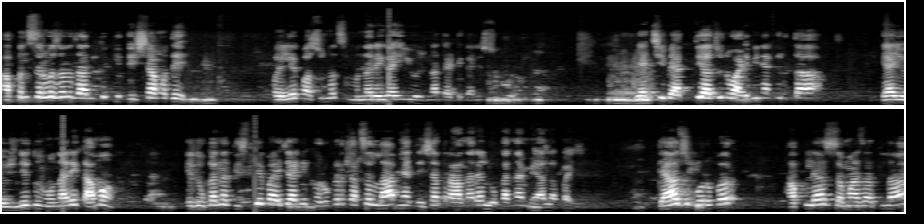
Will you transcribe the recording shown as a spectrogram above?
आपण सर्वजण जाणतो की देशामध्ये पहिलेपासूनच मनरेगा ही योजना त्या ठिकाणी सुरू होती. याची व्याप्ती अजून वाढविण्याकरिता या योजनेतून होणारे कामं हे लोकांना दिसले पाहिजे आणि खरोखर त्याचा लाभ ह्या देशात राहणाऱ्या लोकांना मिळाला पाहिजे. त्याचबरोबर आपल्या समाजातला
